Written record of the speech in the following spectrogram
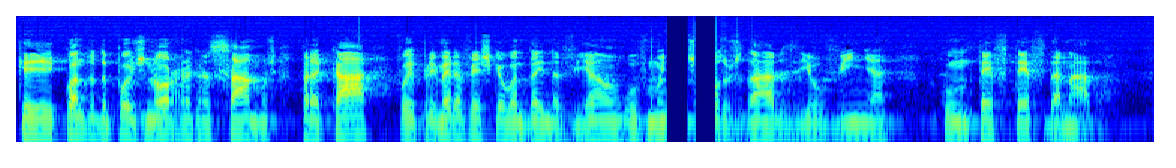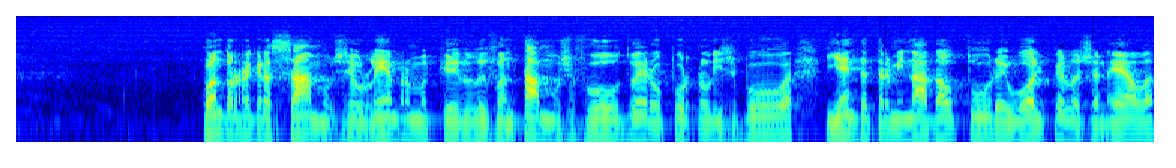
que quando depois nós regressámos para cá, foi a primeira vez que eu andei no avião, houve muitos outros dares e eu vinha com um tef-tef danado. Quando regressamos, eu lembro-me que levantámos voo do aeroporto de Lisboa e em determinada altura eu olho pela janela,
